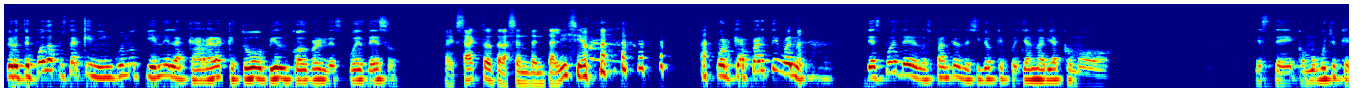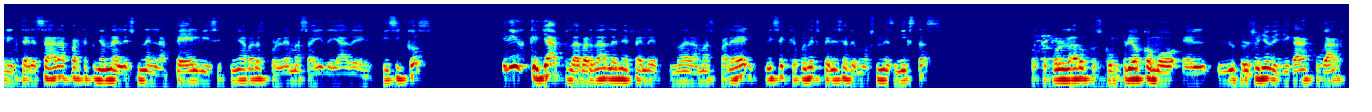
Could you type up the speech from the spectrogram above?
pero te puedo apostar que ninguno tiene la carrera que tuvo Bill Goldberg después de eso. Exacto, trascendentalísimo. Porque aparte, bueno, después de los Panthers decidió que pues ya no había como este, como mucho que le interesara, aparte tenía una lesión en la pelvis y tenía varios problemas ahí de ya de físicos. Y dijo que ya, pues la verdad, la NFL no era más para él. Dice que fue una experiencia de emociones mixtas, porque por un lado, pues cumplió como el, sueño de llegar a jugar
